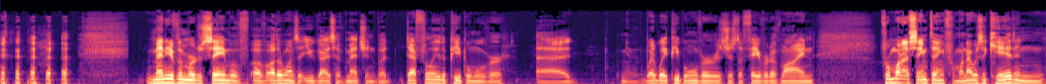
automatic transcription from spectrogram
Many of them are the same of, of other ones that you guys have mentioned, but definitely the People Mover. Uh, I mean, Wedway People Mover is just a favorite of mine. From when I same thing from when I was a kid, and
